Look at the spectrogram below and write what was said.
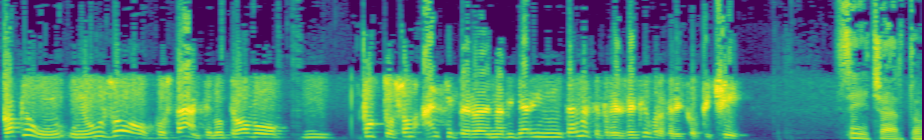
proprio un, un, uso costante, lo trovo mh, tutto, insomma, anche per navigare in internet per esempio preferisco PC. Sì, certo,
